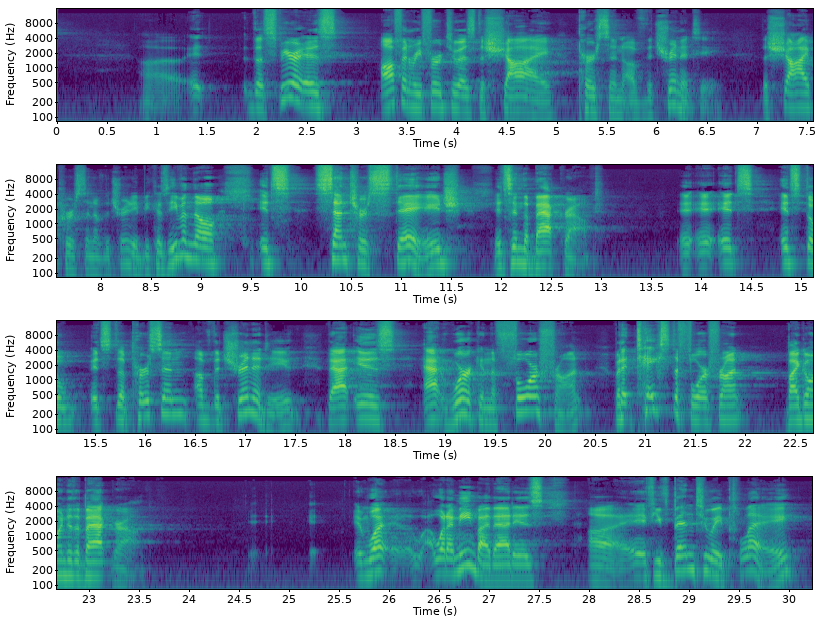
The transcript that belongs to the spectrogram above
uh, it, the Spirit is often referred to as the shy person of the Trinity. The shy person of the Trinity, because even though it's center stage, it's in the background. It, it, it's, it's, the, it's the person of the Trinity that is at work in the forefront, but it takes the forefront by going to the background. And what, what I mean by that is uh, if you've been to a play,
